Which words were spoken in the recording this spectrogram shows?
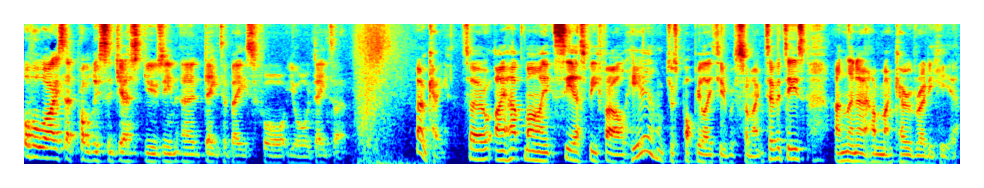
Otherwise, I'd probably suggest using a database for your data. Okay, so I have my CSV file here, just populated with some activities, and then I have my code ready here.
